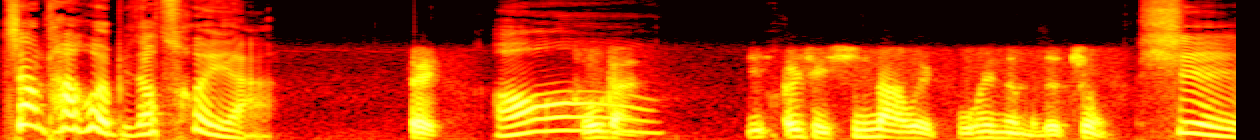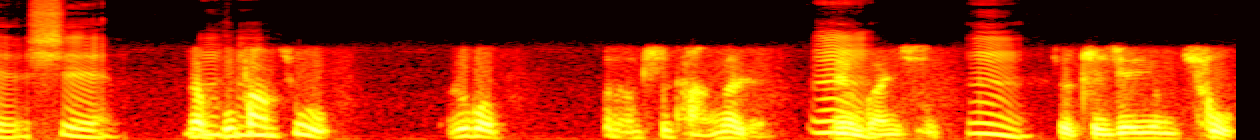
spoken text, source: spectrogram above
这样它会比较脆啊。对，哦，口感而且辛辣味不会那么的重。是是，那不放醋，如果不能吃糖的人嗯没有关系，嗯，就直接用醋。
